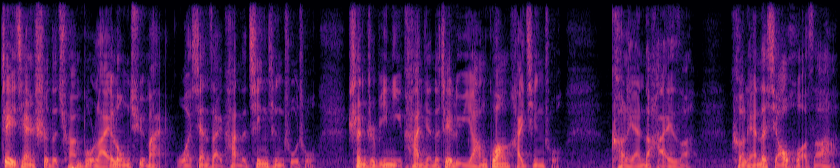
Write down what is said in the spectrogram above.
这件事的全部来龙去脉，我现在看得清清楚楚，甚至比你看见的这缕阳光还清楚。可怜的孩子，可怜的小伙子啊！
